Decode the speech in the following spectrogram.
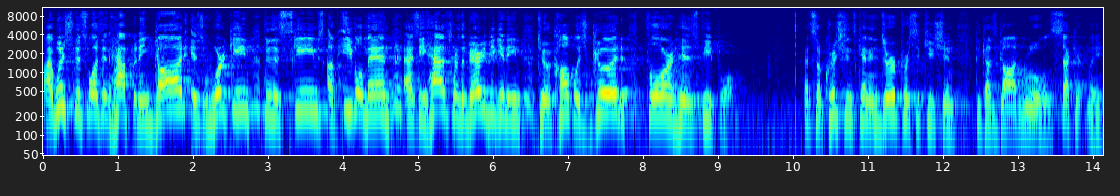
I wish this wasn't happening. God is working through the schemes of evil men as he has from the very beginning to accomplish good for his people. And so Christians can endure persecution because God rules. Secondly,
